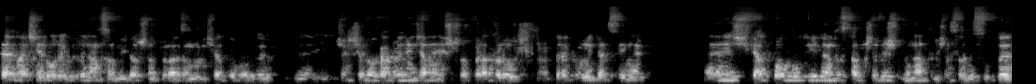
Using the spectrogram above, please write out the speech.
Te właśnie rury, które nam są widoczne, prowadzą światłowody e, i częściowo kable miedziane jeszcze operatorów telekomunikacyjnych. E, Światłowód jeden został przewieszony na tymczasowe słupy.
